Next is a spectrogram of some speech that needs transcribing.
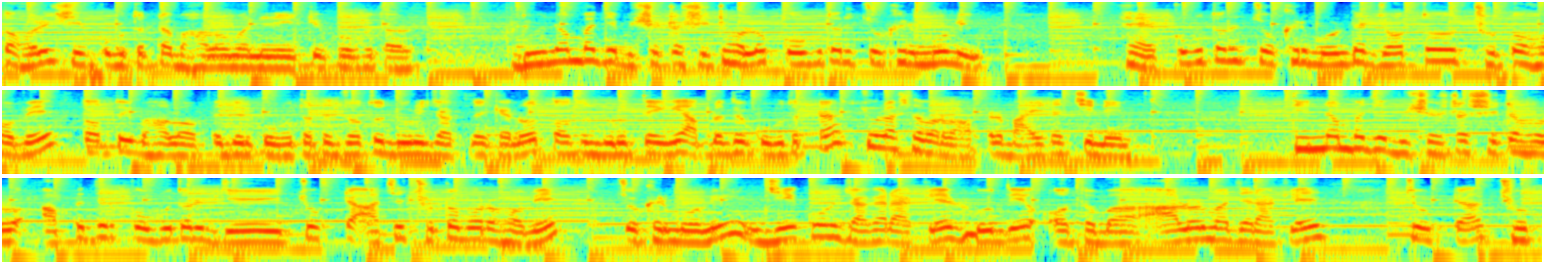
তাহলেই সেই কবুতরটা ভালো মানের একটি কবুতর। দুই নম্বর যে বিষয়টা, সেটা হলো কবুতরের চোখের মণি হ্যাঁ কবুতরের চোখের মনিটা যত ছোট হবে, ততই ভালো আপনাদের কবুতরটা যত দূরে যাক না কেন, তত দূরে থেকে আপনাদের কবুতরটা চলে আসতে পারব, আপনার বাড়িটা চিনে। তিন নম্বর যে বিষয়টা, সেটা হলো আপনাদের কবুতরের যে চোখটা আছে, ছোট বড় হবে, চোখের মনি যে কোনো জায়গায় রাখলে, রোদে অথবা আলোর মাঝে রাখলে চোখটা ছোট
